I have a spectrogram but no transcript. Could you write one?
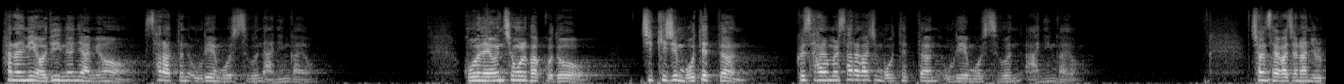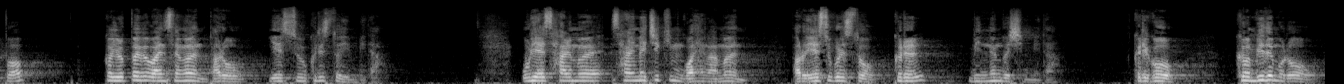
하나님이 어디 있느냐며 살았던 우리의 모습은 아닌가요? 구원의 은총을 받고도 지키지 못했던 그 삶을 살아가지 못했던 우리의 모습은 아닌가요? 천사가 전한 율법, 그 율법의 완성은 바로 예수 그리스도입니다. 우리의 삶의, 삶의 지킴과 행함은 바로 예수 그리스도, 그를 믿는 것입니다. 그리고 그 믿음으로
